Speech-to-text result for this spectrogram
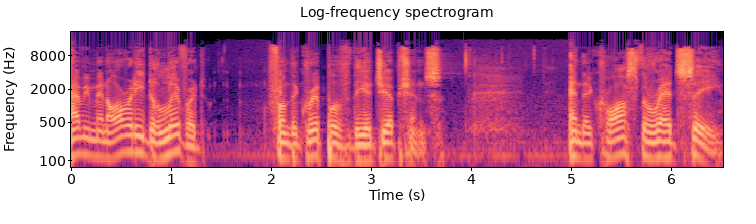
having been already delivered from the grip of the Egyptians, and they crossed the Red Sea.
